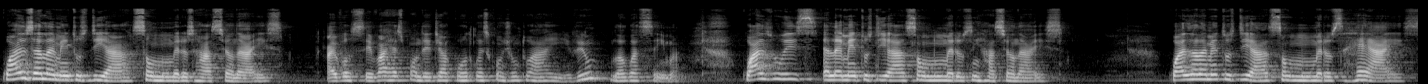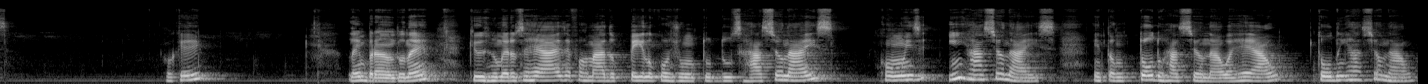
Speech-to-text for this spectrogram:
Quais elementos de A são números racionais? Aí você vai responder de acordo com esse conjunto A aí, viu? Logo acima. Quais os elementos de A são números irracionais? Quais elementos de A são números reais? Ok? Lembrando, né, que os números reais é formado pelo conjunto dos racionais com os irracionais. Então, todo racional é real, todo irracional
